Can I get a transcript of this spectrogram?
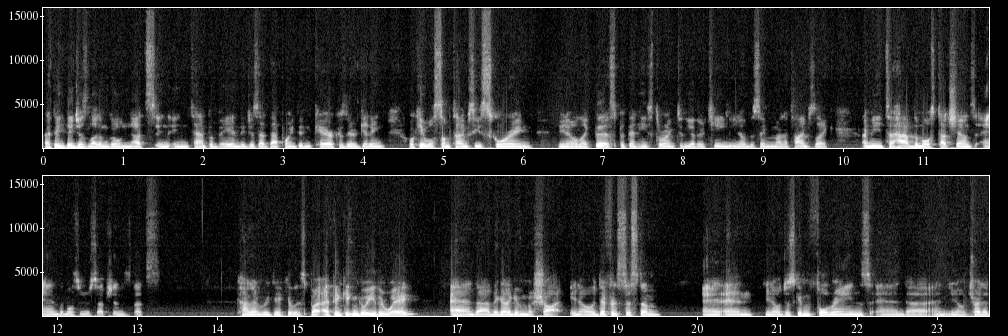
I think they just let him go nuts in, in Tampa Bay, and they just at that point didn't care because they're getting okay. Well, sometimes he's scoring, you know, like this, but then he's throwing to the other team, you know, the same amount of times. Like, I mean, to have the most touchdowns and the most interceptions, that's kind of ridiculous. But I think it can go either way, and uh, they got to give him a shot. You know, a different system, and and you know, just give him full reins and uh, and you know, try to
